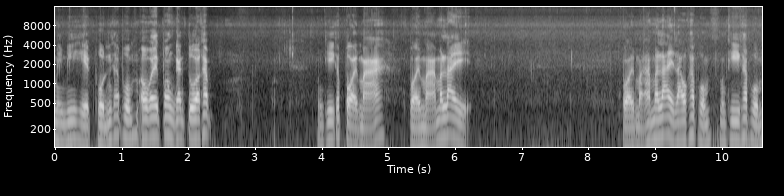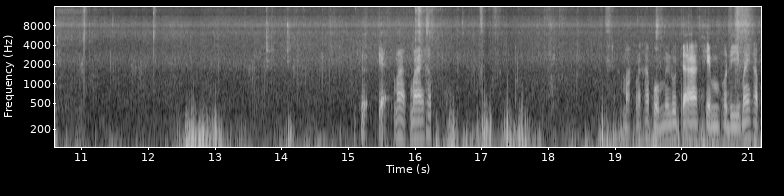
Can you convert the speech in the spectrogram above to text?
ไม่มีเหตุผลครับ ผมเอาไว้ป้องกันตัวครับบางทีก็ปล่อยหมา ปล่อยหมามาไล่ ปล่อยหมามาไล่เราครับ ผม บางทีครับผมเยอะแยะ มากมายครับ หมักนะครับ ผมไม่รู้จะเค็มพอดีไหมครับ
